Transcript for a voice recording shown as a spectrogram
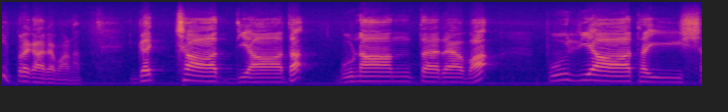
ഇപ്രകാരമാണ്. ഗച്ഛാദ്യാത ഗുണാന്തരവ പൂര്യാതൈഷ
